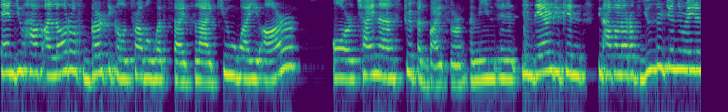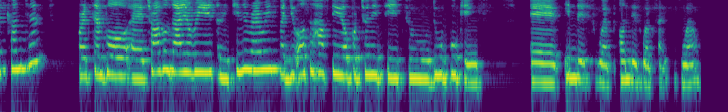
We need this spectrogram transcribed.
And you have a lot of vertical travel websites like QYR or China's TripAdvisor. I mean, uh, in there you can you have a lot of user-generated content. For example, uh, travel diaries and itineraries, but you also have the opportunity to do bookings uh, in this web on these websites as well.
